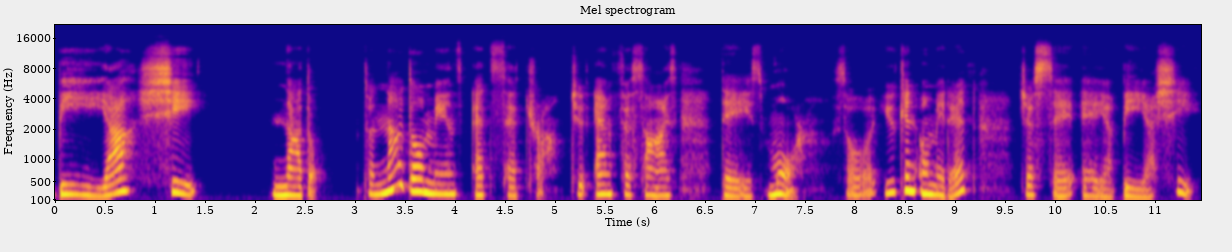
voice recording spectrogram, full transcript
B や C など。So など means etc. to emphasize there is more. So you can omit it, just say A や B や C.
